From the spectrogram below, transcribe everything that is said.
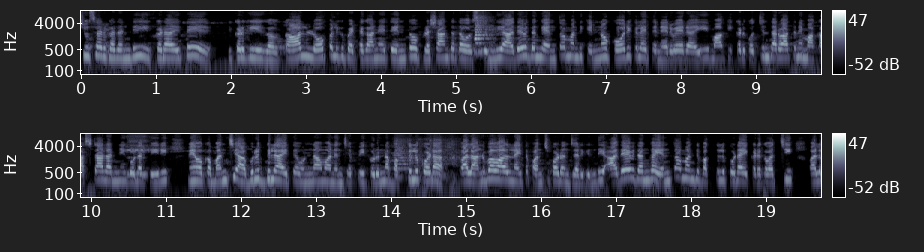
చూసారు కదండి ఇక్కడ అయితే ఇక్కడికి కాలు లోపలికి పెట్టగానే అయితే ఎంతో ప్రశాంతత వస్తుంది. అదే విధంగా ఎంతో మందికి ఎన్నో కోరికలు అయితే నెరవేరాయి. మాకు ఇక్కడికి వచ్చిన తర్వాతనే మా కష్టాలన్నీ కూడా తీరి మేము ఒక మంచి అభివృద్ధిలో అయితే ఉన్నాము అని చెప్పి ఇక్కడున్న భక్తులు కూడా వాళ్ళ అనుభవాలను అయితే పంచుకోవడం జరిగింది. అదే విధంగా ఎంతో మంది భక్తులు కూడా ఇక్కడికి వచ్చి వాళ్ళ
